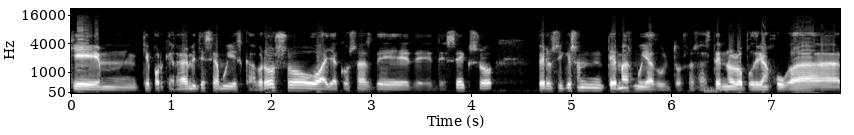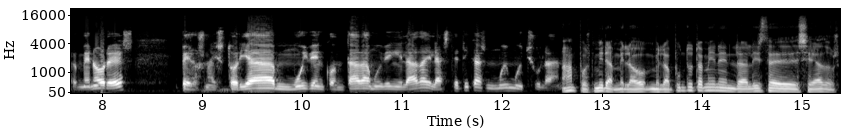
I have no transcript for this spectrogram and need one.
que, mm, que porque realmente sea muy escabroso o haya cosas de, de- de sexo, pero sí que son temas muy adultos. O sea, este no lo podrían jugar menores, pero es una historia muy bien contada, muy bien hilada y la estética es muy, muy chula. Ah, pues mira, me lo, me lo apunto también en la lista de deseados.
